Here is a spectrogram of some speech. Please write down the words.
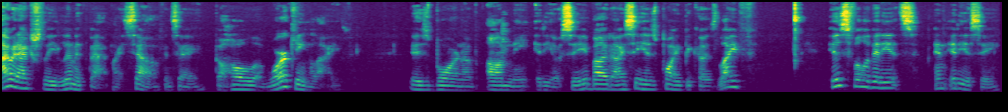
I would actually limit that myself and say the whole of working life is born of omni idiocy, but I see his point because life is full of idiots and idiocy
